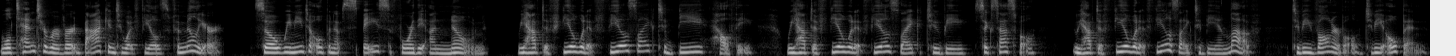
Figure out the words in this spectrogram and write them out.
We'll tend to revert back into what feels familiar. So we need to open up space for the unknown. We have to feel what it feels like to be healthy. We have to feel what it feels like to be successful. We have to feel what it feels like to be in love, to be vulnerable, to be open.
